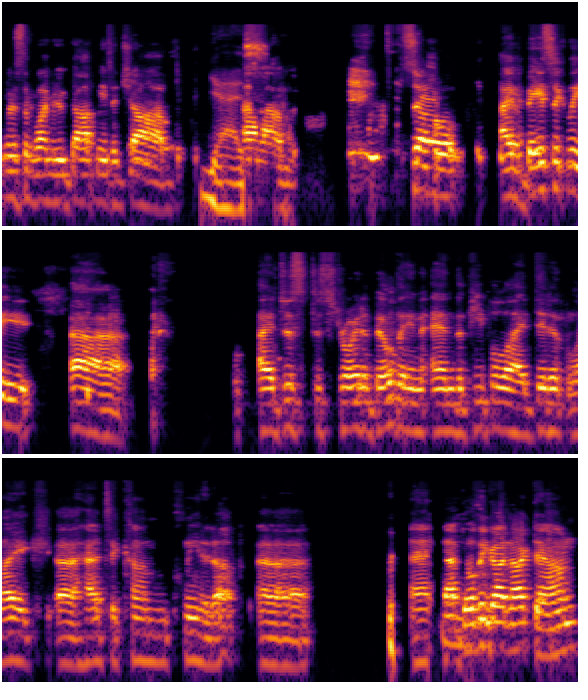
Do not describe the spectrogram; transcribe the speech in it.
was the one who got me the job. yes. Um, so I basically uh, I just destroyed a building, and the people I didn't like uh, had to come clean it up. Uh, and that building got knocked down.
